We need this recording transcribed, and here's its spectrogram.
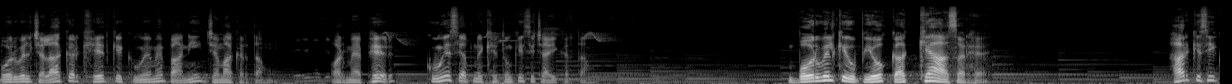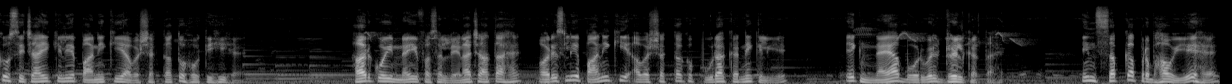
बोरवेल चलाकर खेत के कुएँ में पानी जमा करता हूँ और मैं फिर कुएँ से अपने खेतों की सिंचाई करता हूँ। बोरवेल के उपयोग का क्या असर है? हर किसी को सिंचाई के लिए पानी की आवश्यकता तो होती ही है। हर कोई नई फ़सल लेना चाहता है और इसलिए पानी की आवश्यकता को पूरा करने के लिए एक नया बोरवेल ड्रिल करता है। इन सब का प्रभाव यह है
